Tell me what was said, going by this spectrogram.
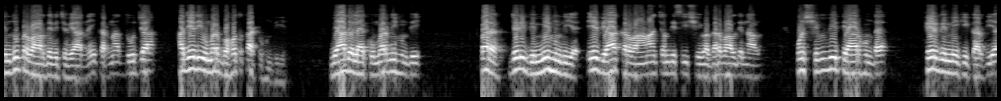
ਹਿੰਦੂ ਪਰਿਵਾਰ ਦੇ ਵਿੱਚ ਵਿਆਹ ਨਹੀਂ ਕਰਨਾ, ਦੂਜਾ ਹਜੇ ਦੀ ਉਮਰ ਬਹੁਤ ਘੱਟ ਹੁੰਦੀ ਹੈ। ਵਿਆਹ ਦੇ ਲਾਇਕ ਉਮਰ ਨਹੀਂ ਹੁੰਦੀ। ਪਰ ਜਿਹੜੀ ਵਿੰਮੀ ਹੁੰਦੀ ਹੈ, ਇਹ ਵਿਆਹ ਕਰਵਾਉਣਾ ਚਾਹੁੰਦੀ ਸੀ ਸ਼ਿਵ ਅਗਰਵਾਲ ਦੇ ਨਾਲ। ਹੁਣ ਸ਼ਿਵ ਵੀ ਤਿਆਰ ਹੁੰਦਾ ਫਿਰ ਵਿੰਮੀ ਕੀ ਕਰਦੀ ਹੈ?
